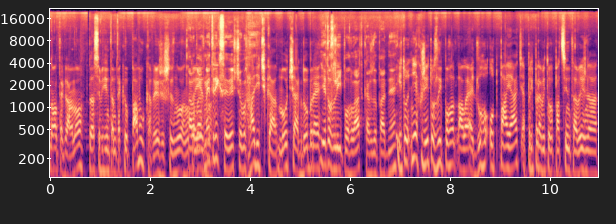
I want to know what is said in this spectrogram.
No tak áno. Zase vidím tam takého pavúka, vieš, že 6 nôh, no je v. Matrixe, vieš čo? Hadička, močák, dobre. Je to zlý pohľad, každopádne. Je to, nie ako, že je to zlý pohľad, ale aj dlho odpájať a pripraviť toho pacienta, vieš, na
